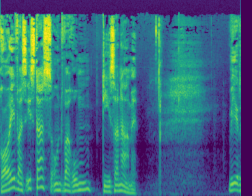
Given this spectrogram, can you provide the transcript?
Roy, was ist das und warum dieser Name? Wir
